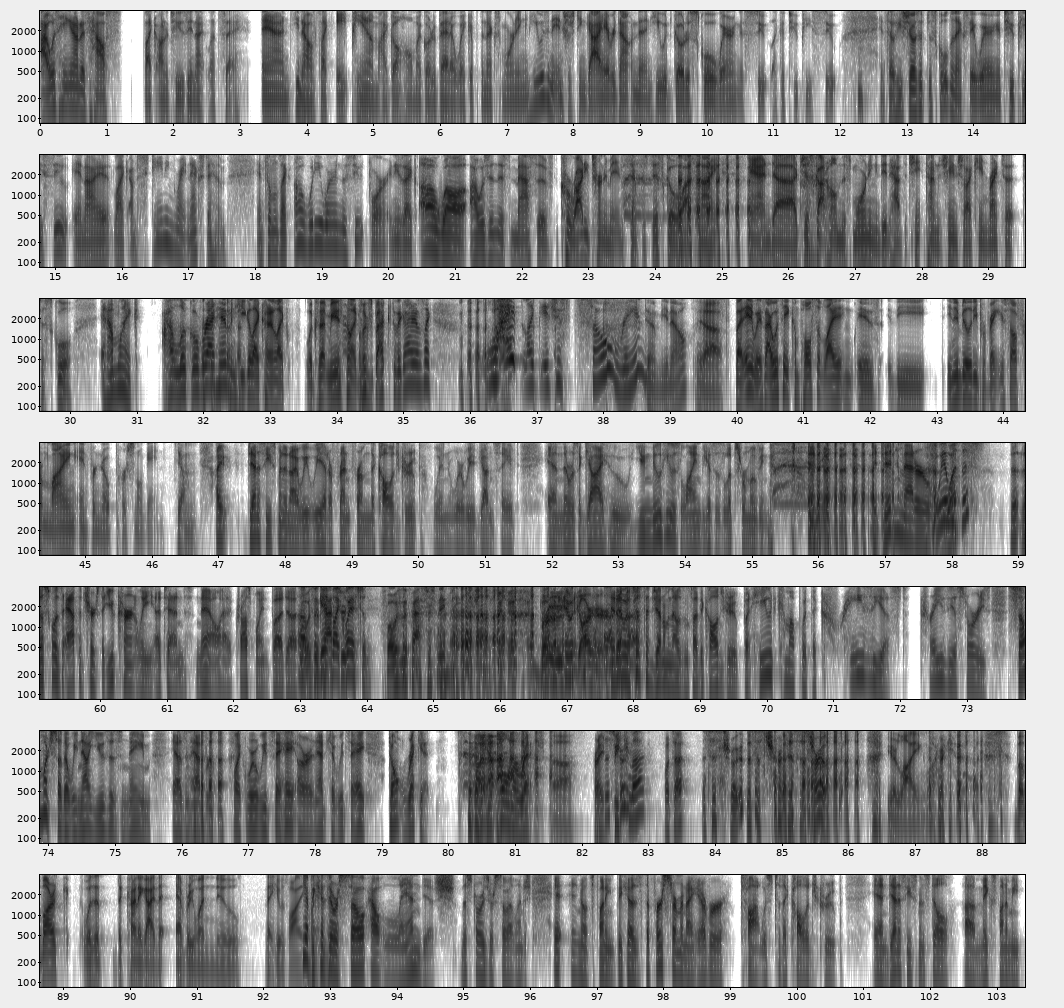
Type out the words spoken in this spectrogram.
i was hanging out at his house like on a tuesday night let's say and you know it's like 8 p.m i go home i go to bed i wake up the next morning and he was an interesting guy. Every now and then he would go to school wearing a suit like a two-piece suit. And so he shows up to school the next day wearing a two-piece suit and i like i'm standing right next to him and someone's like oh what are you wearing the suit for? And he's like oh well i was in this massive karate tournament in san francisco last night and uh, just got home this morning and didn't have the cha- time to change so i came right to, to school. And i'm like i look over at him and he like kind of like looks at me and like looks back to the guy and i was like what like it's just so random you know Yeah. but anyways, I would say compulsive lying is the inability to prevent yourself from lying and for no personal gain. Yeah. Mm. I Dennis Eastman and I, we, we had a friend from the college group when where we had gotten saved, and there was a guy who you knew he was lying because his lips were moving, and it, it didn't matter. Where was this? Th- This was at the church that you currently attend now at Crosspoint, but uh, Uh, was the forget my question. What was the pastor's name? Bruce it- Gardner. and it was just a gentleman that was inside the college group, but he would come up with the craziest, craziest stories. So much so that we now use his name as an adverb. like where we'd say, "Hey," or an adjective. We'd say, "Hey, don't rick it. Uh, you're pulling a rick." Uh, Right? Is this Bec- true, Mark? What's that? This is true? This is true. This is true. You're lying, Mark. but Mark was it the kind of guy that everyone knew that he was lying? Yeah, Like, because they were so outlandish. The stories are so outlandish. It, you know, it's funny because the first sermon I ever taught was to the college group, and Dennis Eastman still uh, makes fun of me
